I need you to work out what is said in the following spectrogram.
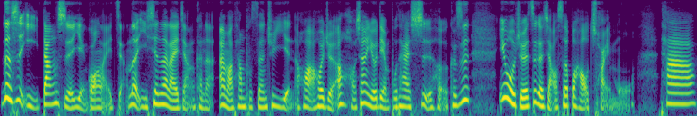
那是以当时的眼光来讲，那以现在来讲，可能艾玛汤普森去演的话，会觉得哦，好像有点不太适合。可是因为我觉得这个角色不好揣摩，他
